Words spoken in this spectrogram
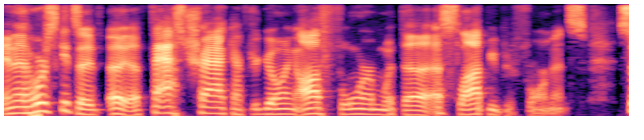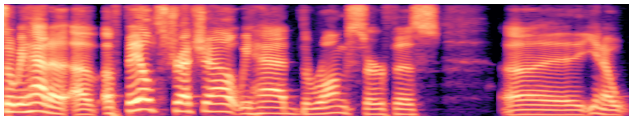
and the horse gets a, a, fast track after going off form with a, a sloppy performance. So we had a, a, failed stretch out. We had the wrong surface. Uh, you know,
